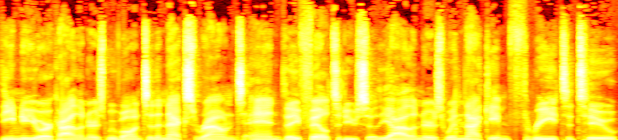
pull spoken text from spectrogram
the New York Islanders move on to the next round, and they fail to do so. The Islanders win that game three to two.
